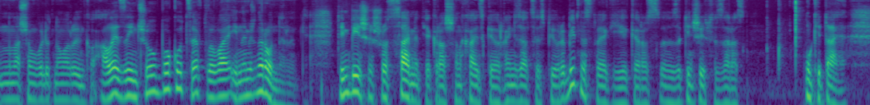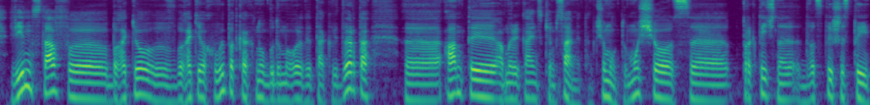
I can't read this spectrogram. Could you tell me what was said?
на нашому валютному ринку, але з іншого боку, це впливає і на міжнародні ринки. Тим більше, що саміт якраз Шанхайської організації співробітництва, який якраз закінчився зараз у Китаї, він став е, багатьох, в багатьох випадках, ну будемо говорити так відверто, е, антиамериканським самітом. Чому? Тому що з е, практично 26 е,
